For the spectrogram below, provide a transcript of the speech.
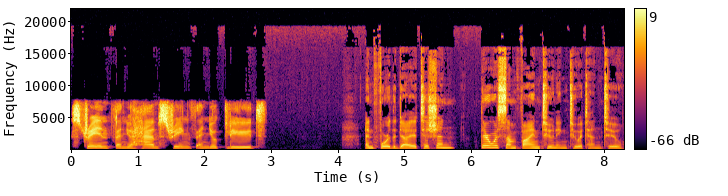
strength and your hamstrings and your glutes. And for the dietitian, there was some fine tuning to attend to.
